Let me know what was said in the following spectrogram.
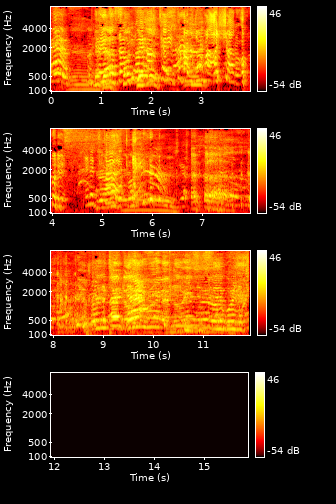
His ass It's stuck. sucked. You know, it has tape because I was doing my eyeshadow. and it's stuck. Where's the check? Yeah.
